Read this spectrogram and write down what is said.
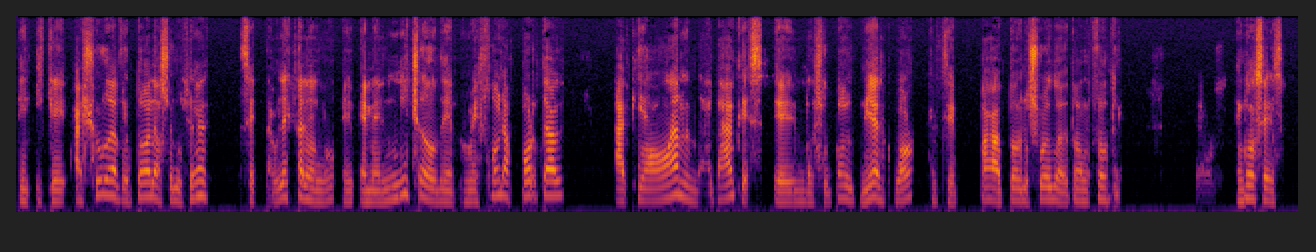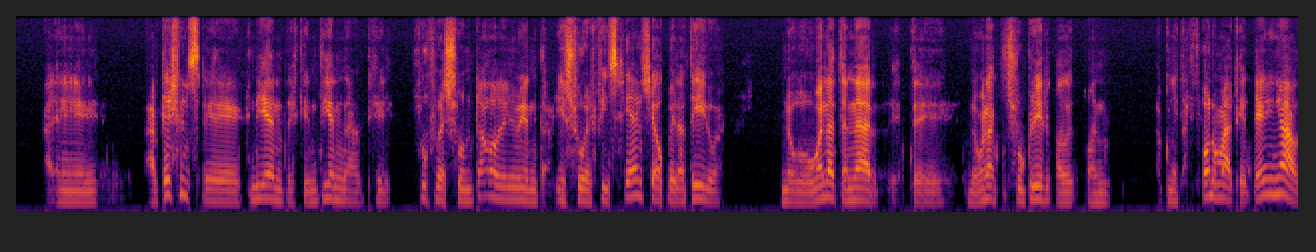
y, que ayuda a que todas las soluciones se establezcan en, el nicho donde mejor aportan a quien anda acá, que es el resultado del cliente, ¿no? el que paga todo el sueldo de todos nosotros. Entonces, eh, aquellos eh, clientes que entiendan que sus resultados de venta y su eficiencia operativa lo van a tener, este, lo van a suplir con, la plataforma que tenga,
